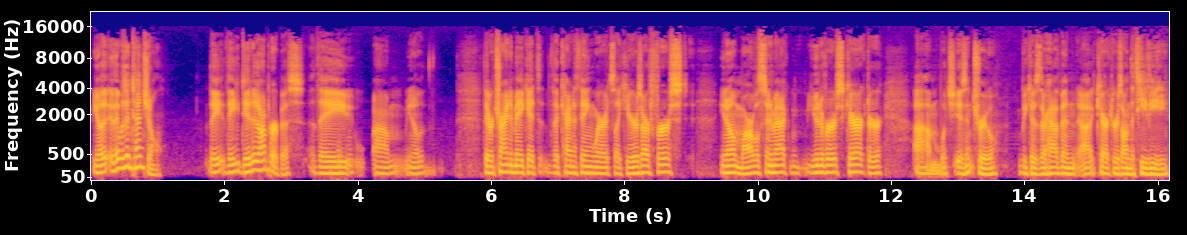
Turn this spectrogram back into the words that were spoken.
you know, and it was intentional. They they did it on purpose. They um, you know they were trying to make it the kind of thing where it's like here's our first you know Marvel Cinematic Universe character, um, which isn't true because there have been uh, characters on the TV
